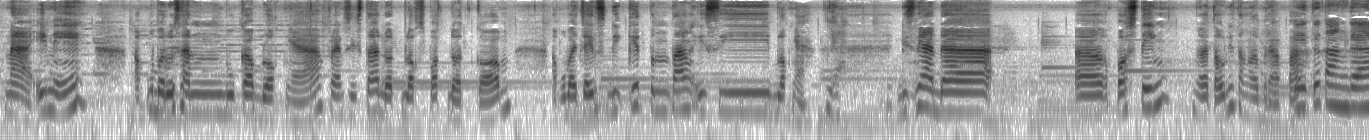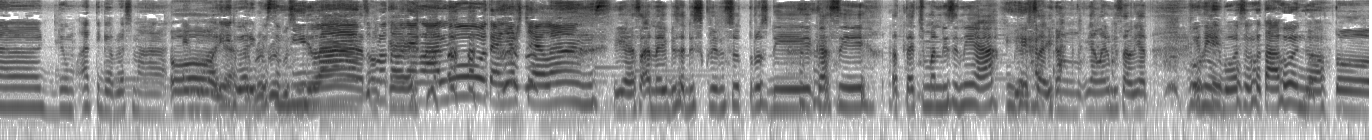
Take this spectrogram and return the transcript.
Nah ini aku barusan buka blognya friendsista.blogspot.com Aku bacain sedikit tentang isi blognya. Ya Di sini ada uh, posting nggak tahu nih tanggal berapa Itu tanggal Jumat 13 Maret Oh, Februari iya, 2009 2009, 10 oke. tahun yang lalu 10 years challenge Iya, seandainya bisa di screenshot terus dikasih attachment di sini ya, biar Iya. saya yang yang lain bisa lihat. Bukti bahwa 10 tahun loh Betul.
